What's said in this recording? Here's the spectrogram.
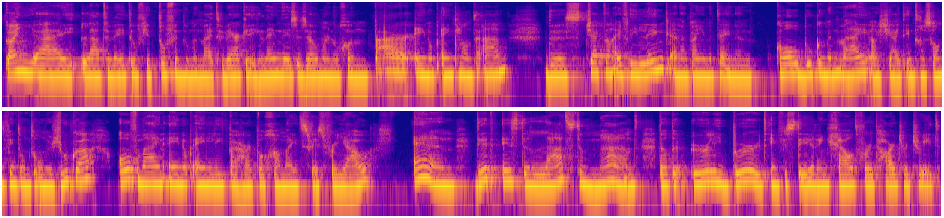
kan jij laten weten of je het tof vindt om met mij te werken. Ik neem deze zomer nog een paar één op één klanten aan. Dus check dan even die link en dan kan je meteen een call boeken met mij als jij het interessant vindt om te onderzoeken of mijn één op één lead bij Hart programma iets is voor jou. En dit is de laatste maand dat de early bird investering geldt voor het Heart Retreat.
